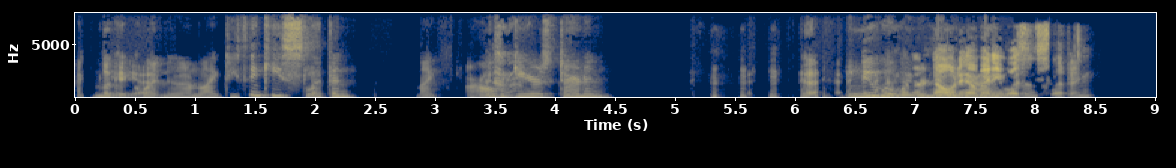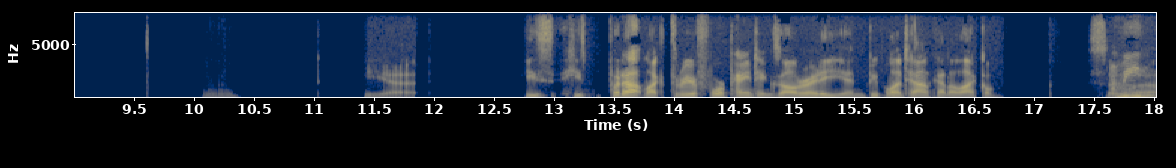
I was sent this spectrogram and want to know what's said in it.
I look at Quinten and I'm like, "Do you think he's slipping? Like, are all the gears turning?" We knew what we were known doing. him and he wasn't slipping. He uh, he's he's put out like three or four paintings already, and people in town kind of like them. So, I mean, uh,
